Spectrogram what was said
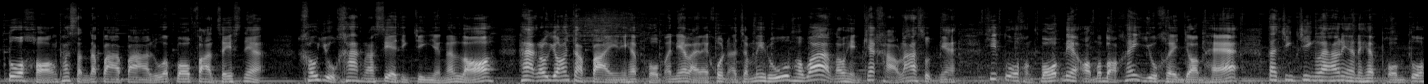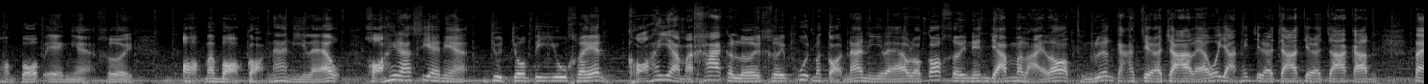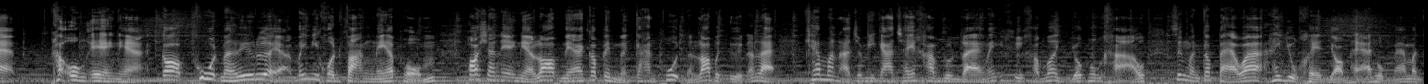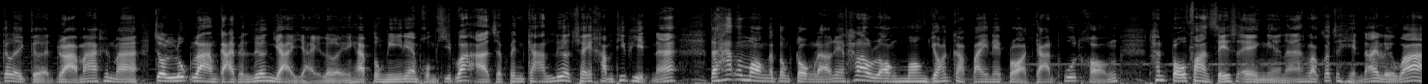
ตัวของพระสันตะปาปาหรือว่าโปฟานซิสเนี่ย เขาอยู่ข้างรัสเซียจริง ๆ อย่างนั้นเหรอ หากเราย้อนกลับไปนะครับผมอันนี้หลาย ๆ คนอาจจะไม่รู้เพราะว่าเราเห็นแค่ข่าวล่าสุดไงที่ตัวของโป๊ปเนี่ยออกมาบอกให้ยูเครนยอมแพ้ แต่จริง ๆ แล้วเนี่ยนะครับผมตัวของโป๊ปเองเนี่ยเคยออกมาบอกก่อนหน้านี้แล้ว ขอให้รัสเซียเนี่ยหยุดโจมตียูเครน ขอให้อย่ามาฆ่ากันเลย เคยพูดมาก่อนหน้านี้แล้ว แล้วก็เคยเน้นย้ำมาหลายรอบถึงเรื่องการเจรจาแล้วว่าอยากให้เจรจาเจรจากัน แต่ พระองค์เองเนี่ยก็พูดมาเรื่อยๆอะไม่มีคนฟังนะครับผม เพราะฉันเองเนี่ยรอบนี้ก็เป็นเหมือนการพูดเหมือนรอบอื่นๆนั่นแหละ แค่มันอาจจะมีการใช้คำรุนแรงนั่นก็คือคำว่ายกธงขาว ซึ่งมันก็แปลว่าให้ยูเครนยอมแพ้ถูกไหมมันก็เลยเกิดดราม่าขึ้นมา จนลุกลามกลายเป็นเรื่องใหญ่ ๆ เลยนะครับตรงนี้เนี่ยผมคิดว่าอาจจะเป็นการเลือกใช้คำที่ผิดนะ แต่ถ้ามามองกันตรงๆแล้วเนี่ยถ้าเราลองมองย้อนกลับไปในประวัติการพูดของท่านโปรฟานซิสเองเนี่ยนะเราก็จะเห็นได้เลยว่า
